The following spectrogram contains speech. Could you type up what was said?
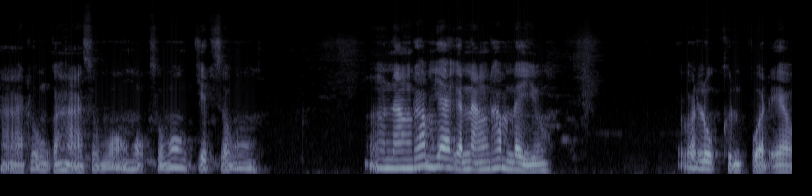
หาทุ่มก็หาสมงหกสมงเจ็ดสมงนางทำยายกับนางทำได้อยู่แต่ว่าลูกขึ้นปวดแอว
